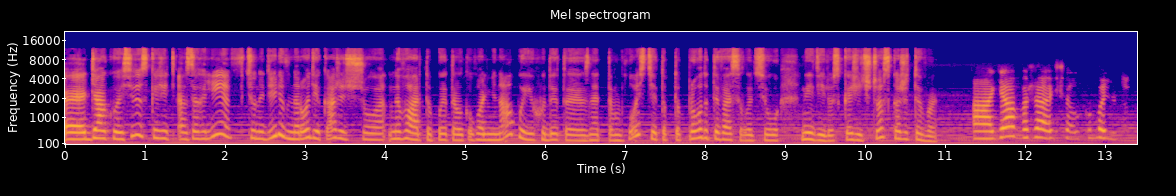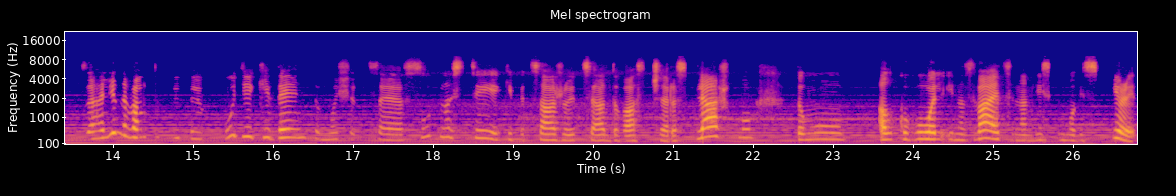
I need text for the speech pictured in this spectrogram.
Е, дякую, Ісіта. Скажіть, а взагалі в цю неділю в народі кажуть, що не варто пити алкогольні напої, ходити, знаєте, там в гості, тобто проводити весело цю неділю. Скажіть, що скажете ви? А я вважаю, що алкоголь взагалі не варто пити в будь-який день, тому що це сутності, які підсаджуються до вас через пляшку. Тому алкоголь і називається на англійській мові spirit,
